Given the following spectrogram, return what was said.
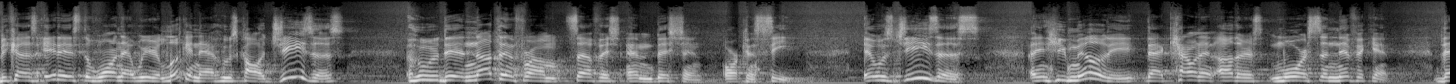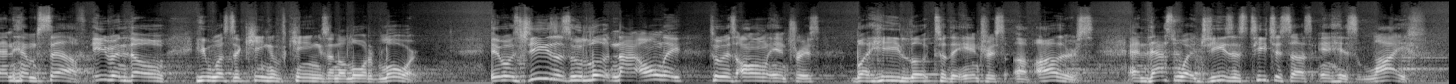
Because it is the one that we are looking at who's called Jesus, who did nothing from selfish ambition or conceit. It was Jesus in humility that counted others more significant than himself, even though he was the King of Kings and the Lord of Lords. It was Jesus who looked not only to his own interests, but he looked to the interests of others. And that's what Jesus teaches us in his life.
